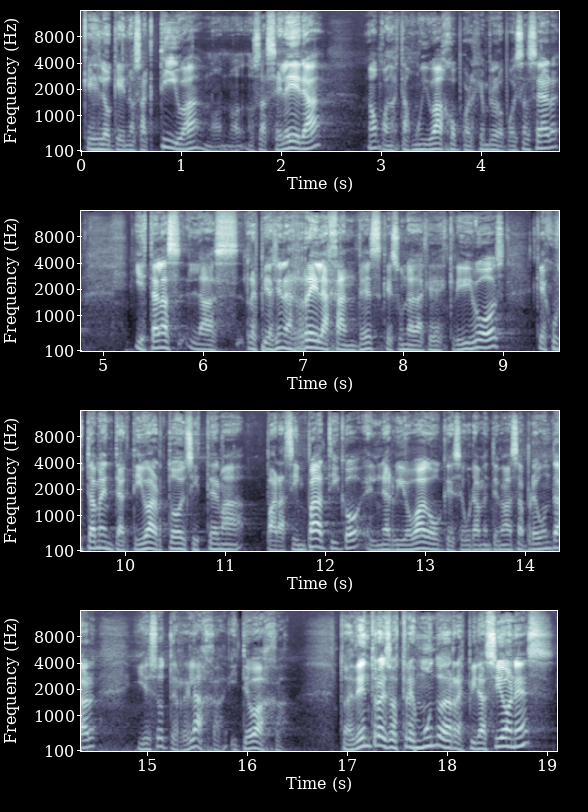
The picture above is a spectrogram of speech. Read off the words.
que es lo que nos activa, nos acelera cuando estás muy bajo, por ejemplo, lo puedes hacer. Y están las, las respiraciones relajantes, que es una de las que escribís vos, que es justamente activar todo el sistema parasimpático, el nervio vago que seguramente me vas a preguntar, y eso te relaja y te baja. Entonces, dentro de esos tres mundos de respiraciones,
